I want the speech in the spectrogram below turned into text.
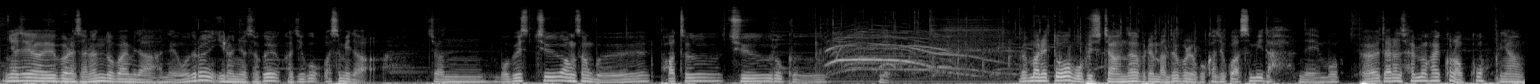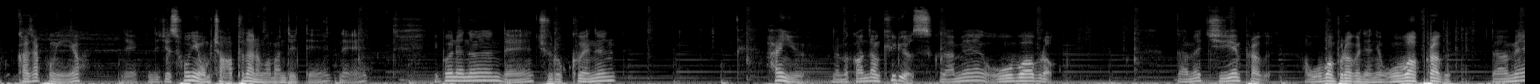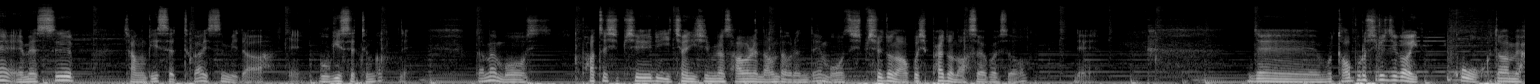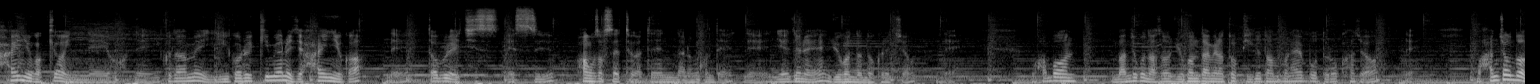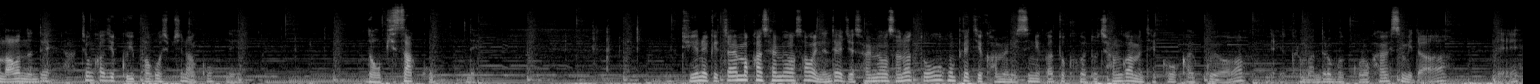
안녕하세요. 일본에 사는 노바입니다. 네 오늘은 이런 녀석을 가지고 왔습니다. 전 모비스트 앙상블 파트 주로크. 네. 오랜만에 또 모비스트 앙상블을 만들어 보려고 가지고 왔습니다. 네뭐 별다른 설명할 건 없고 그냥 가자풍이에요. 네 근데 이제 손이 엄청 아프다는 거 만들 때네. 이번에는 네 주로크에는 하이뉴 그 다음에 건담 큐리오스 그 다음에 오버블럭 그 다음에 GM 프라그 아, 오버 프라그는 아니고 오버 프라그 그 다음에 MS 장비 세트가 있습니다 네, 무기 세트인가? 네. 그 다음에 뭐 시- 파트 17이 2020년 4월에 나온다 그랬는데 뭐 17도 나왔고 18도 나왔어요 벌써 네. 네, 뭐 더블로 시리즈가 있고 그 다음에 하이뉴가 껴 있네요. 네, 그 다음에 이거를 끼면 이제 하이뉴가 네 WHS 황우석 세트가 된다는 건데, 네 예전에 유건담도 그랬죠. 네, 뭐 한번 만들고 나서 유건담이랑 또 비교도 한번 해보도록 하죠. 네, 뭐 한정도 나왔는데 한정까지 구입하고 싶진 않고, 네 너무 비쌌고, 네. 뒤에는 이렇게 짤막한 설명서가 있는데 이제 설명서는 또 홈페이지에 가면 있으니까 또 그걸 또 참고하면 될 것 같고요. 네, 그럼 만들어 보도록 하겠습니다. 네.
